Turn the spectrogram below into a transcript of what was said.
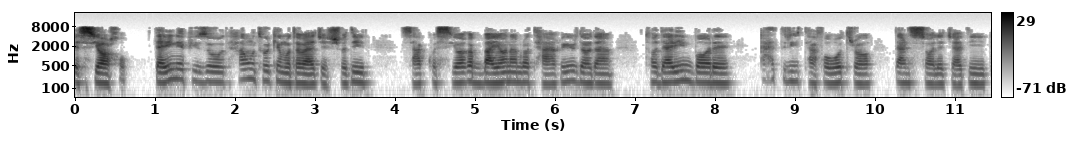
بسیار خوب. در این اپیزود همونطور که متوجه شدید سبک و سیاق بیانم را تغییر دادم تا در این باره قدری تفاوت را در سال جدید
